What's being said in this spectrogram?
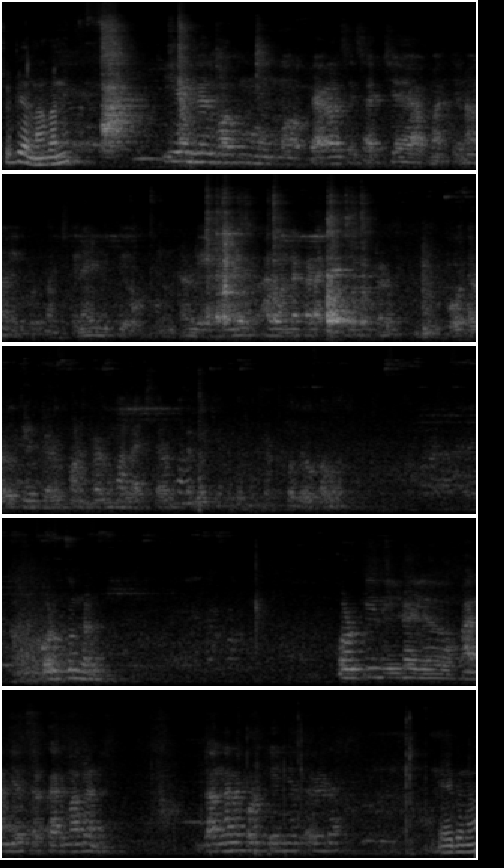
చూపించాలి అవన్నీ. ఏం లేదు బాబు పారాలసిస్ వచ్చే ఆ మధ్యన ఇప్పుడు మంచిగానే ఇంటికి ఉంటాడు. ఏం లేదు అది వల్ల అక్కడ ఉంటాడు పోతాడు తింటాడు పంటాడు మళ్ళీ వచ్చాడు మళ్ళీ కొడుకున్నాడు. కొడుకు ఇది ఈడ పని చేస్తాడు కరిమాలని గంగన్న కొడుకు ఏం చేస్తాడు ఈడ? ఏదైనా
